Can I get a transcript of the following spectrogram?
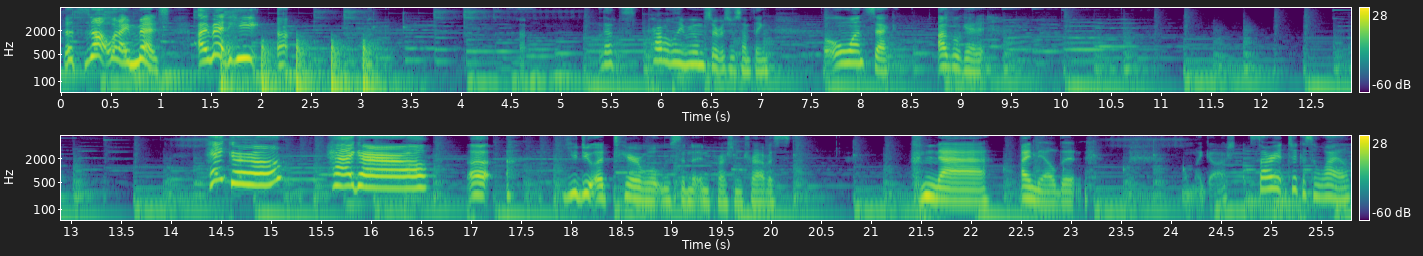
That's not what I meant! I meant he. Uh, uh, that's probably room service or something. One sec. I'll go get it. Hey, girl! Hi, girl! Uh, you do a terrible Lucinda impression, Travis. nah, I nailed it. Gosh. Sorry it took us a while.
